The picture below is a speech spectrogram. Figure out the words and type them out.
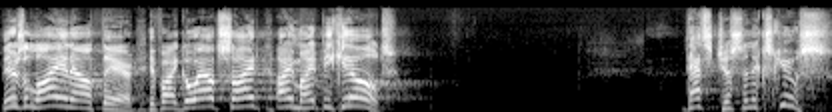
there's a lion out there. If I go outside, I might be killed." That's just an excuse.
